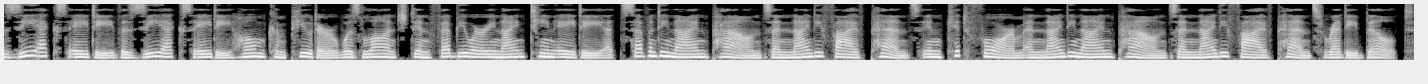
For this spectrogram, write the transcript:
ZX80 The ZX80 home computer was launched in February 1980 at £79.95 in kit form and £99.95 ready-built.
